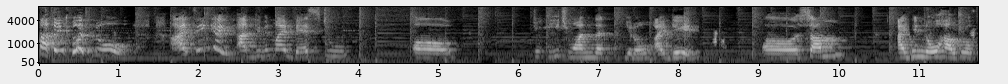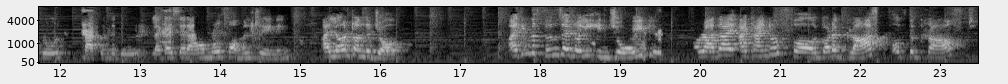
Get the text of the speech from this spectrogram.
I don't know. I think I, have given my best to uh, to each one that you know I did. Uh, some I didn't know how to approach back in the day. Like I said, I had no formal training. I learned on the job. I think the films I really enjoyed, or rather, I, I kind of uh, got a grasp of the craft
